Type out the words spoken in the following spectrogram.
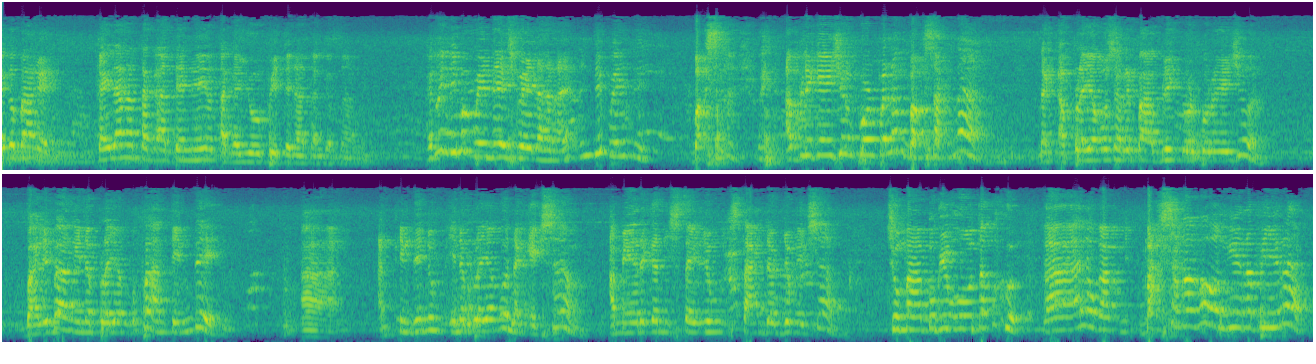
Ay ko, bakit? Kailangan taga-Ateneo, taga-UP, tinatanggap namin. Ay ko, hindi mo pwede eskwelahan na yan? Hindi pwede. Baksak. Application form pa lang, baksak na. Nag-apply ako sa Republic Corporation. Bali ba, ang in-applyan ko pa, ang tindi. Ah, ang tindi nung in-applyan ko, nag-exam. American style yung standard yung exam. Sumabog yung utak ko. Ka, ano, ka, baksak ako, ang hirap-hirap.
